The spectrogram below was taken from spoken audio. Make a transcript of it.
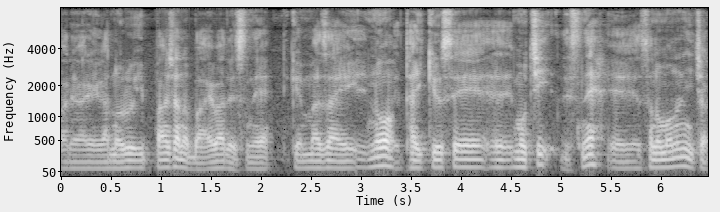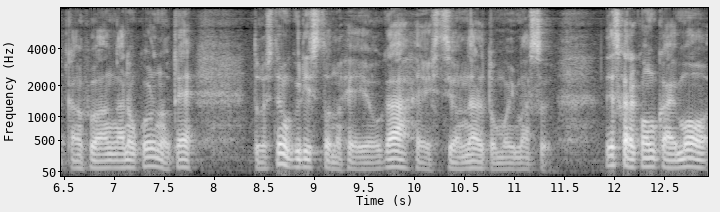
我々が乗る一般車の場合はですね研磨剤の耐久性持ちですね、そのものに若干不安が残るのでどうしてもグリスとの併用が必要になると思います。ですから今回も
